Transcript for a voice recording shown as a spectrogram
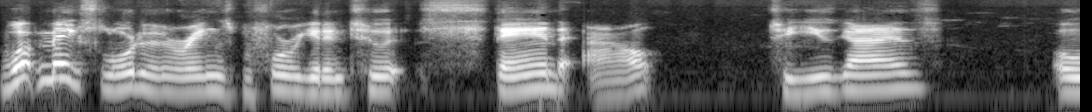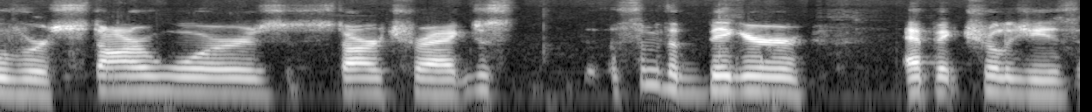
what makes Lord of the Rings before we get into it stand out to you guys over Star Wars, Star Trek, just some of the bigger epic trilogies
